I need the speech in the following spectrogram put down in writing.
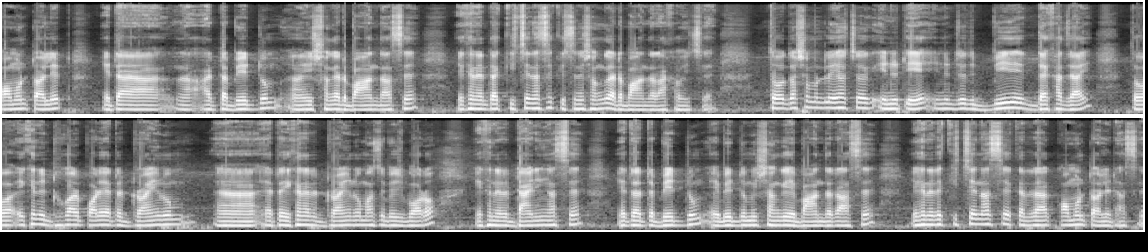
কমন টয়লেট এটা একটা বেডরুম এর সঙ্গে একটা বারান্দা আছে। এখানে একটা কিচেন আছে কিচেনের সঙ্গে একটা বারান্দা রাখা হয়েছে। তো এই হচ্ছে ইউনিট এ ইউনিট যদি বি দেখা যায় তো এখানে ঢোকার পরে একটা ড্রয়িং রুম এটা এখানে একটা ড্রয়িং রুম আছে, বেশ বড়। এখানে একটা ডাইনিং আছে, এটা একটা বেডরুম এই বেডরুমের সঙ্গে বারান্দাটা আছে। এখানে একটা কিচেন আছে এখানে একটা কমন টয়লেট আছে।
